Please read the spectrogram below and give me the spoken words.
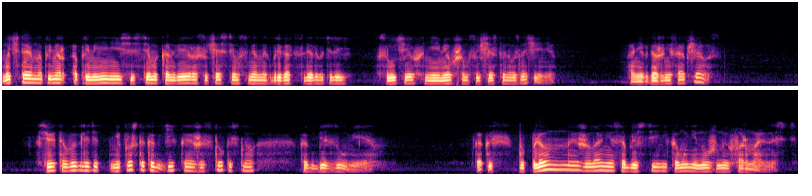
Мы читаем, например, о применении системы конвейера с участием сменных бригад следователей в случаях, не имевшим существенного значения. О них даже не сообщалось. Все это выглядит не просто как дикая жестокость, но как безумие, как иступленное желание соблюсти никому не нужную формальность.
